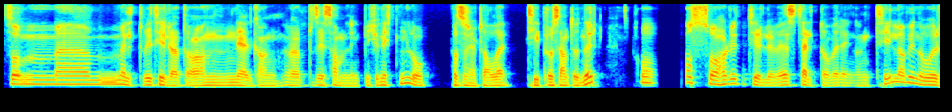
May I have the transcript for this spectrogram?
så uh, meldte vi tidligere at det var en nedgang på sammenlignet med 2019. Lå passasjertallet 10% under. Og, så har de tydeligvis telt over en gang til Avinor.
